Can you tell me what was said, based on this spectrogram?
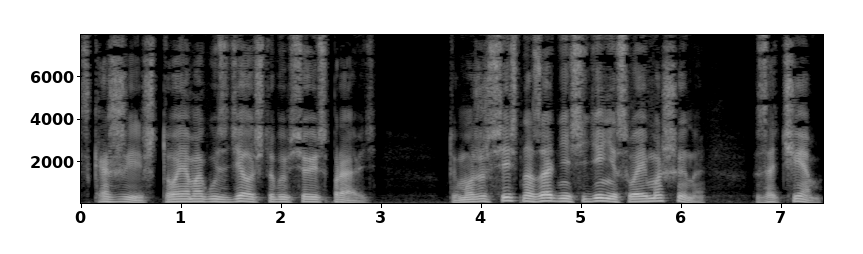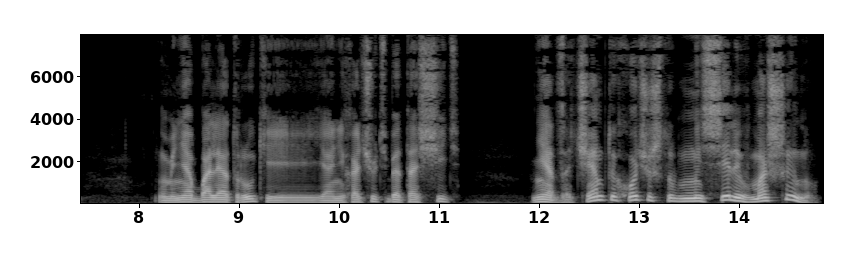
«Скажи, что я могу сделать, чтобы все исправить?» «Ты можешь сесть на заднее сиденье своей машины». «Зачем?» У меня болят руки, и я не хочу тебя тащить. Нет, зачем ты хочешь, чтобы мы сели в машину?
